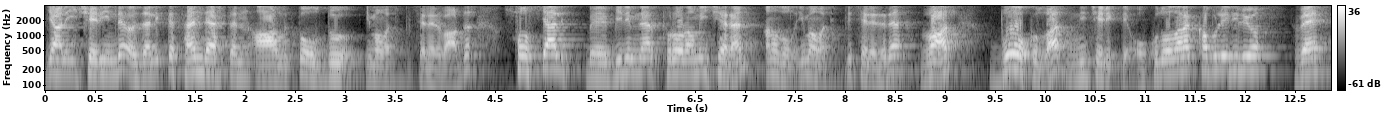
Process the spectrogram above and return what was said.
Yani içeriğinde özellikle fen derslerinin ağırlıklı olduğu İmam Hatip liseleri vardır. Sosyal e, bilimler programı içeren Anadolu İmam Hatip liseleri de var. Bu okullar nitelikli okul olarak kabul ediliyor ve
